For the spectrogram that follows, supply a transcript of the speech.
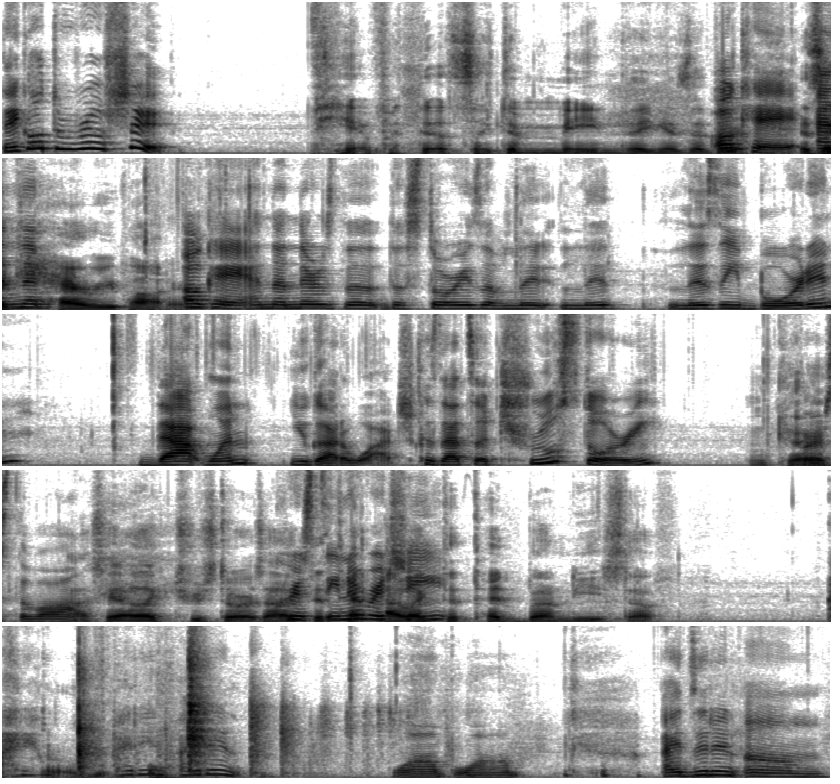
they go through real shit. Yeah, but that's like the main thing is that Okay, it's like then- Harry Potter. Okay, and then there's the the stories of Li- Li- Lizzie Borden. That one you gotta watch because that's a true story. Okay. first of all. I see. I like true stories. I Christina like the Ted, I like the Ted Bundy stuff. I didn't. I didn't. I didn't. Womp womp. I didn't. Um.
